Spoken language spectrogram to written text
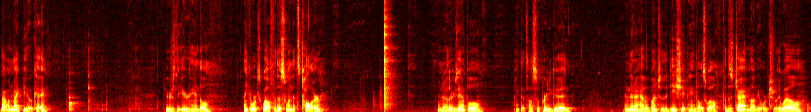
That one might be okay. Here's the ear handle. I think it works well for this one that's taller. Another example, I think that's also pretty good. And then I have a bunch of the D-shaped handle as well. For this giant mug, it works really well.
